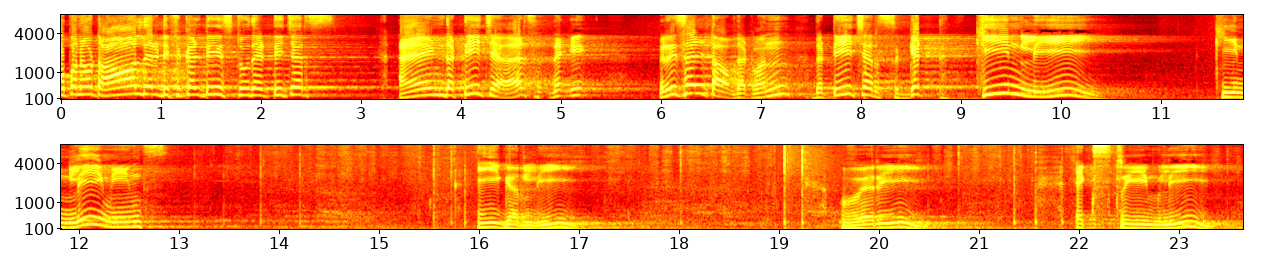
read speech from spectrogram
Open out all their difficulties to their teachers and the teachers, the result of that one, the teachers get keenly. Keenly means eagerly, very, extremely,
